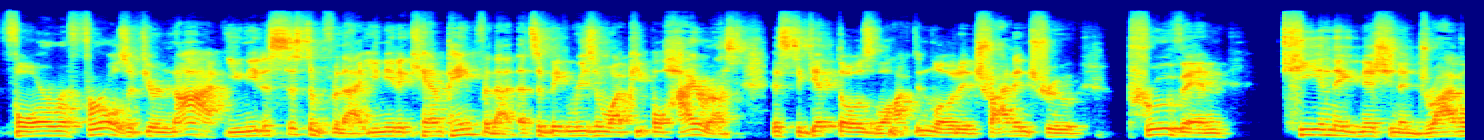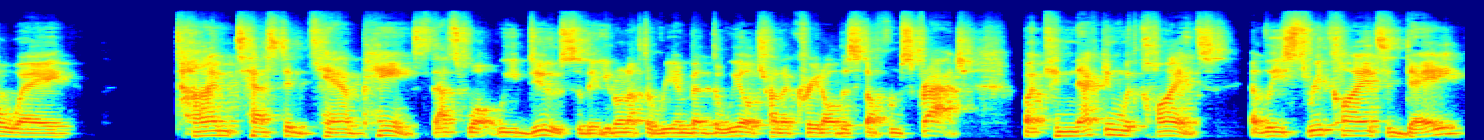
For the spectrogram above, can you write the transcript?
for referrals? If you're not, you need a system for that. You need a campaign for that. That's a big reason why people hire us is to get those locked and loaded, tried and true, proven, key in the ignition and drive away time tested campaigns. That's what we do so that you don't have to reinvent the wheel trying to create all this stuff from scratch. But connecting with clients, at least three clients a day,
